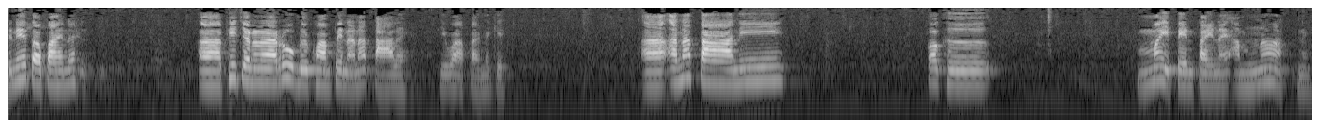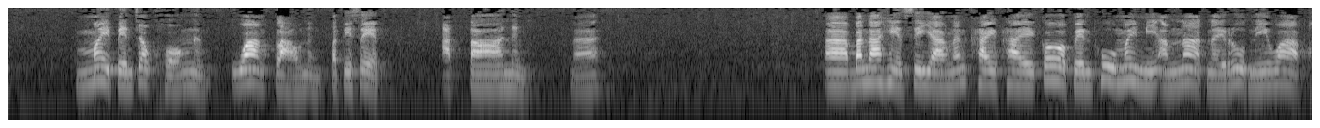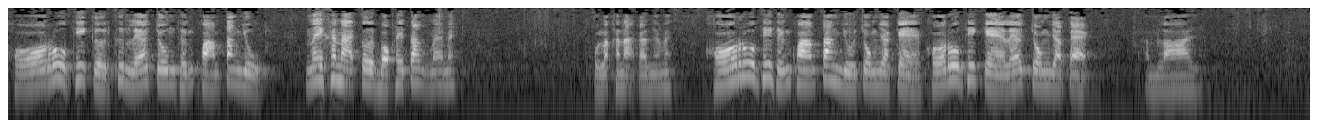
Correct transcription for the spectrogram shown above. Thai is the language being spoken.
ทีนี้ต่อไปนะอ่าพิจารณารูปโดยความเป็นอนัตตาเลย ที่ว่าไปเมื่อกี้อ่าอนัตตานี้ก็คือไม่เป็นไปในอำนาจหนึ่ง ไม่เป็นเจ้าของหนึ่ง ว่างเปล่าหนึ่ง ปฏิเสธ อัตตาหนึ่งนะบรรดาเหตุสี่อย่างนั้นใครๆ ก็เป็นผู้ไม่มีอำนาจในรูปนี้ว่า ขอรูปที่เกิดขึ้นแล้วจงถึงความตั้งอยู่ ในขณะเกิดบอกให้ตั้งได้ไหมคนละขณะกันใช่ไหมขอรูปที่ถึงความตั้งอยู่จงอย่าแก่ ขอรูปที่แก่แล้วจงอย่าแตกทำลาย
